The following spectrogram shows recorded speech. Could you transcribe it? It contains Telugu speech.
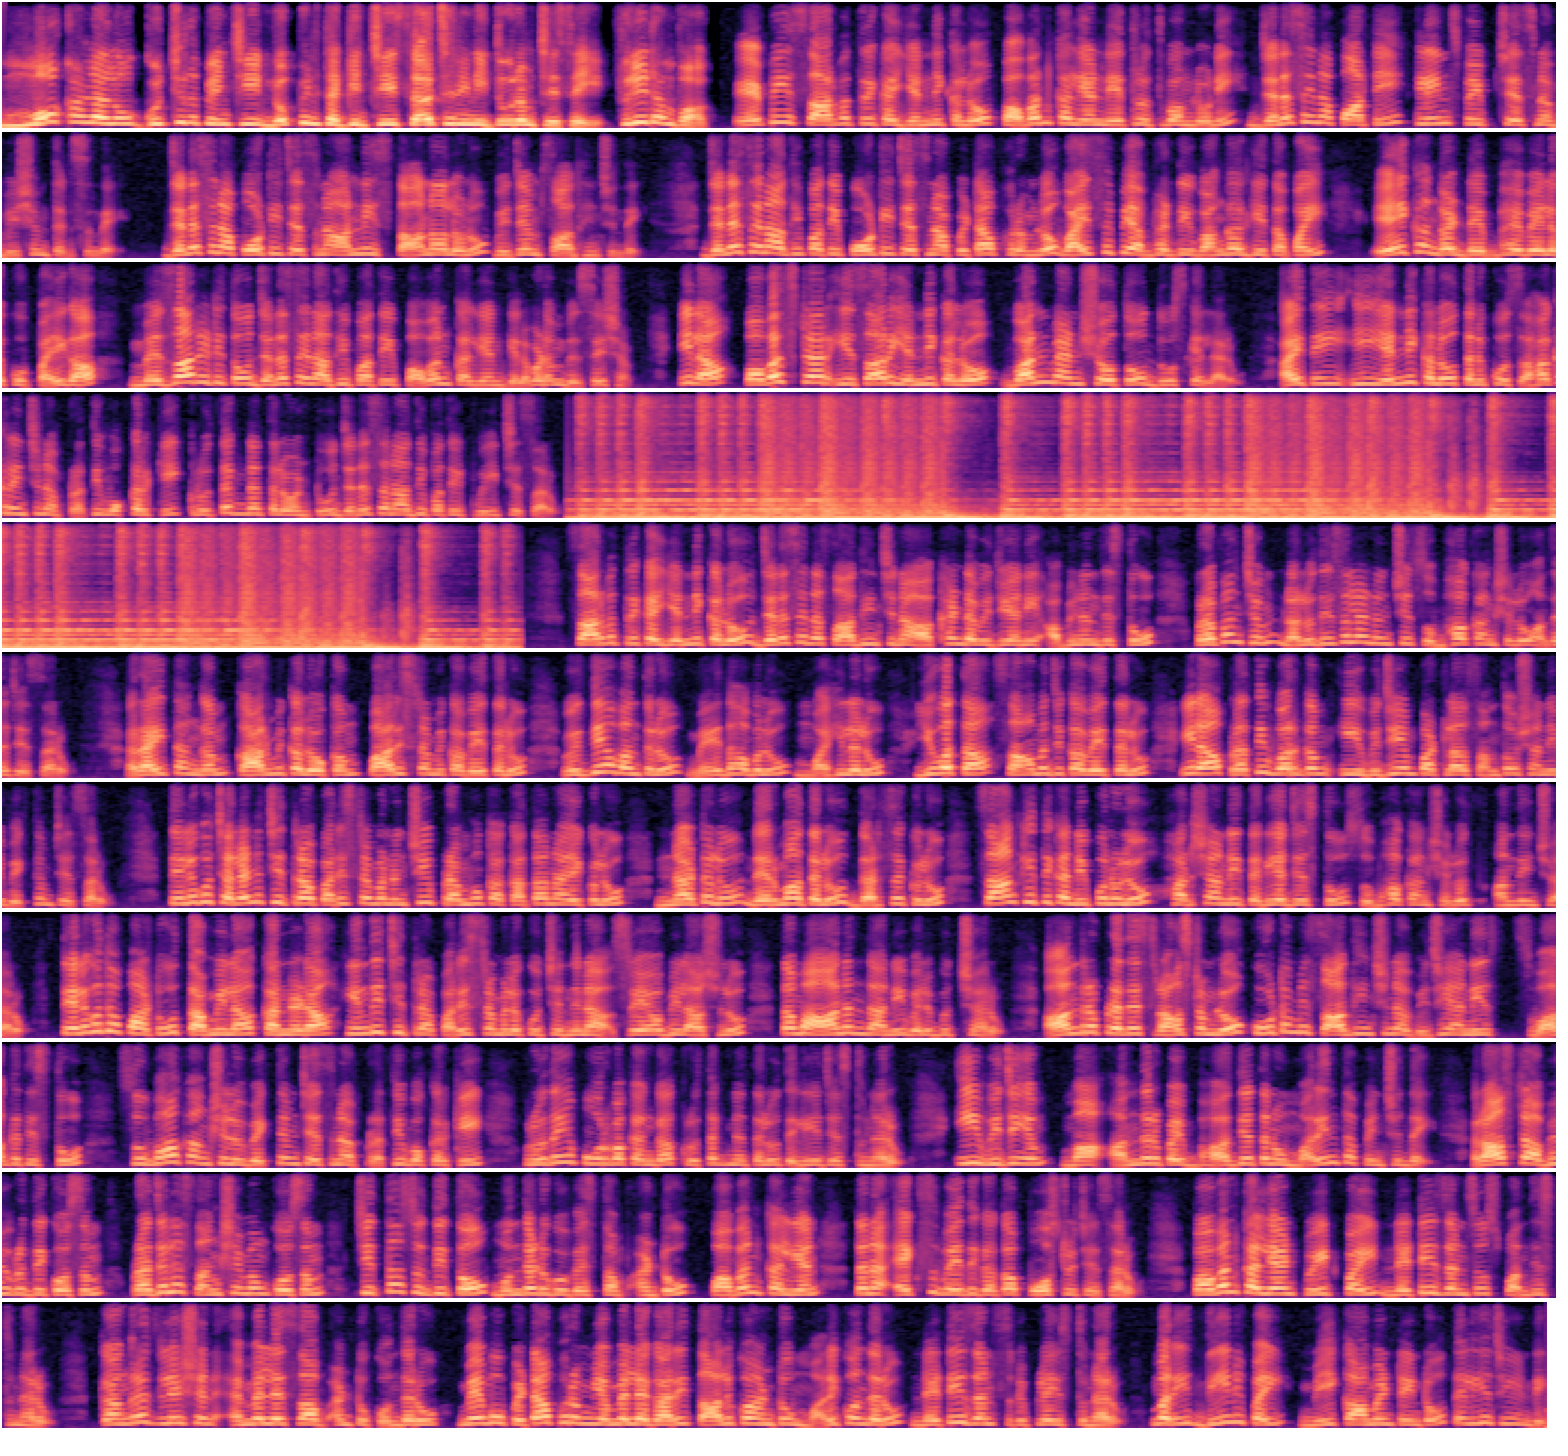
మోకాళ్ళలో గుజ్జును పెంచి నొప్పిని తగ్గించి సర్జరీని దూరం చేసే ఫ్రీడమ్ వాక్. ఏపీ సార్వత్రిక ఎన్నికలో పవన్ కళ్యాణ్ నేతృత్వంలోని జనసేన పార్టీ క్లీన్ స్వీప్ చేసిన విషయం తెలిసిందే. జనసేన పోటీ చేసిన అన్ని స్థానాల్లోనూ విజయం సాధించింది. జనసేన అధిపతి పోటీ చేసిన పిఠాపురంలో వైసీపీ అభ్యర్థి వంగగీతపై ఏకంగా డెబ్బై వేలకు పైగా మెజారిటీతో జనసేన అధిపతి పవన్ కళ్యాణ్ గెలవడం విశేషం. ఇలా పవర్ స్టార్ ఈసారి ఎన్నికలో వన్ మ్యాన్ షోతో దూసుకెళ్ళారు. అయితే ఈ ఎన్నికలో తనకు సహకరించిన ప్రతి ఒక్కరికి కృతజ్ఞతలు అంటూ జనసేనాధిపతి ట్వీట్ చేశారు. సార్వత్రిక ఎన్నికలో జనసేన సాధించిన అఖండ విజయాన్ని అభినందిస్తూ ప్రపంచం నలుదిశల నుంచి శుభాకాంక్షలు అందజేశారు. రైతాంగం కార్మిక లోకం పారిశ్రామికవేత్తలు విద్యావంతులు మేధావులు మహిళలు యువత సామాజికవేత్తలు ఇలా ప్రతి వర్గం ఈ విజయం పట్ల సంతోషాన్ని వ్యక్తం చేశారు. తెలుగు చలనచిత్ర పరిశ్రమ నుంచి ప్రముఖ కథానాయకులు నటులు నిర్మాతలు దర్శకులు సాంకేతిక నిపుణులు హర్షాన్ని తెలియజేస్తూ శుభాకాంక్షలు అందించారు. తెలుగుతో పాటు తమిళ కన్నడ హిందీ చిత్ర పరిశ్రమలకు చెందిన శ్రేయోభిలాషులు తమ ఆనందాన్ని వెలుబుచ్చారు. ఆంధ్రప్రదేశ్ రాష్ట్రంలో కూటమి సాధించిన విజయాన్ని స్వాగతిస్తూ శుభాకాంక్షలు వ్యక్తం చేసిన ప్రతి ఒక్కరికి హృదయపూర్వకంగా కృతజ్ఞతలు తెలియజేస్తున్నారు. ఈ విజయం మా అందరిపై బాధ్యతను మరింత పెంచింది. రాష్ట్ర అభివృద్ధి కోసం ప్రజల సంక్షేమం కోసం చిత్తశుద్ధితో ముందడుగు వేస్తాం అంటూ పవన్ కళ్యాణ్ తన ఎక్స్ వేదికగా పోస్టు చేశారు. పవన్ కళ్యాణ్ ట్వీట్ పై నెటిజన్స్ స్పందిస్తున్నారు. కంగ్రాచులేషన్ ఎమ్మెల్యే సాబ్ అంటూ కొందరు మేము పిఠాపురం ఎమ్మెల్యే గారి తాలూకా అంటూ మరికొందరు నెటిజన్స్ రిప్లై ఇస్తున్నారు. మరి దీనిపై మీ కామెంట్ ఏంటో తెలియజేయండి.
